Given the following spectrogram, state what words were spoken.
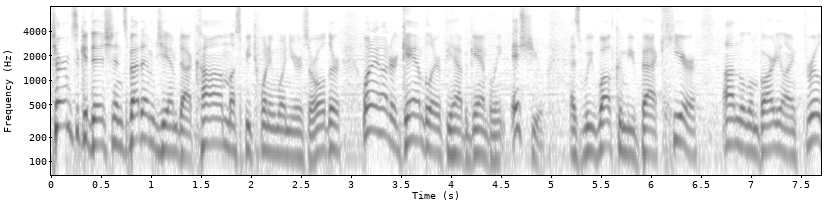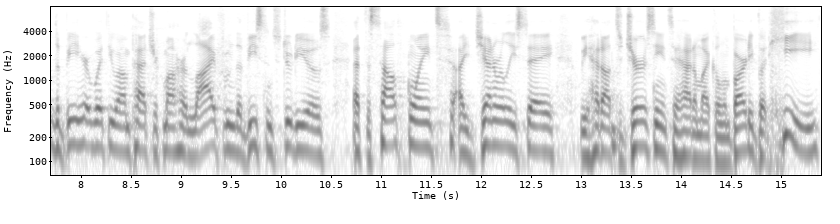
Terms and conditions. BetMGM.com. Must be 21 years or older. 1-800-GAMBLER if you have a gambling issue. As we welcome you back here on the Lombardi Line. Thrilled to be here with you. I'm Patrick Meagher, live from the VSiN studios at the South Point. I generally say Friday. We head out to Jersey and say hi to Michael Lombardi, but he,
